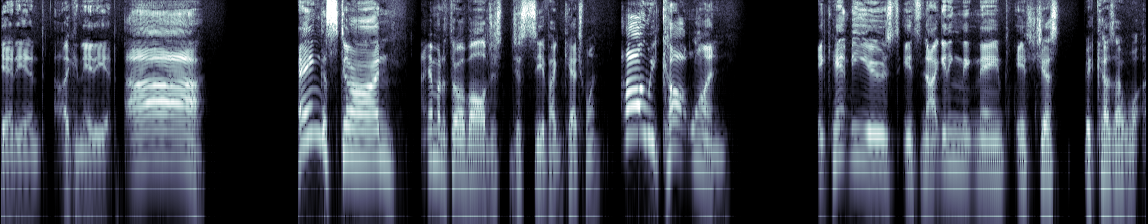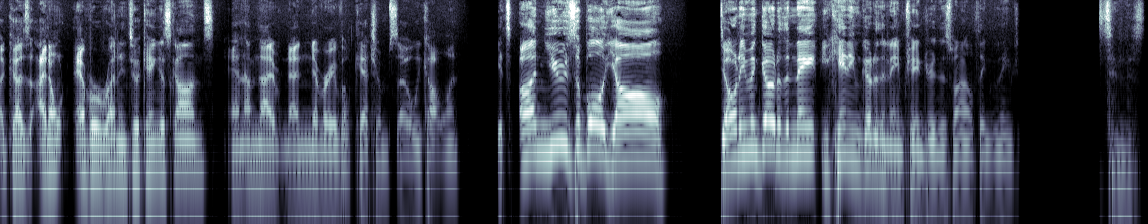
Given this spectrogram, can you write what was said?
dead end like an idiot. Ah, Kangaskhan. I am gonna throw a ball just just to see if I can catch one. Oh, we caught one. It can't be used. It's not getting nicknamed. It's just because I because I don't ever run into a Kangaskhan's and I'm not I'm never able to catch them. So we caught one. It's unusable, y'all. Don't even go to the name. You can't even go to the name changer in this one. I don't think the name. It's in this.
